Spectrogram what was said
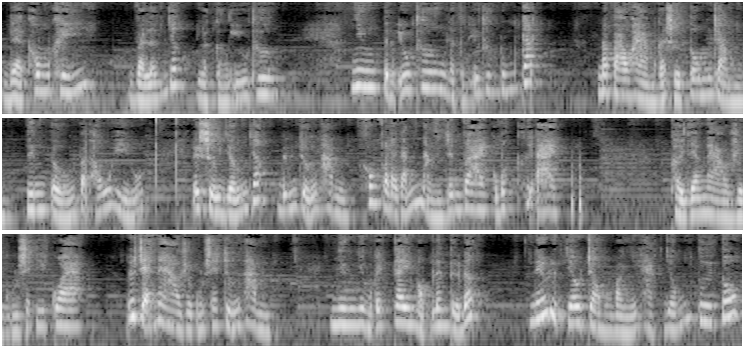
là không khí, và lớn nhất là cần yêu thương nhưng tình yêu thương là tình yêu thương đúng cách. Nó bao hàm cả sự tôn trọng, tin tưởng và thấu hiểu. Để sự dẫn dắt đến trưởng thành không phải là gánh nặng trên vai của bất cứ ai. Thời gian nào rồi cũng sẽ đi qua, đứa trẻ nào rồi cũng sẽ trưởng thành. Nhưng như một cái cây mọc lên từ đất, nếu được gieo trồng bằng những hạt giống tươi tốt,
